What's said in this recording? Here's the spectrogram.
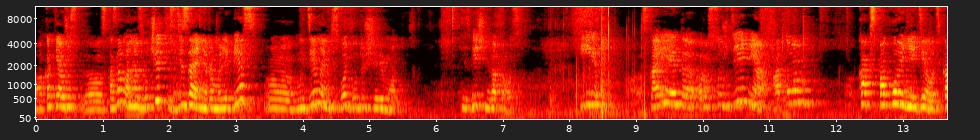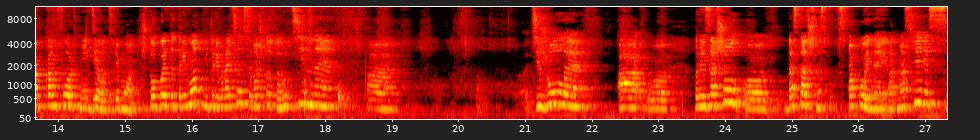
А, как я уже э, сказала, она звучит с дизайнером или без, э, мы делаем свой будущий ремонт. Извечный вопрос. И э, скорее это рассуждение о том, как спокойнее делать, как комфортнее делать ремонт, чтобы этот ремонт не превратился во что-то рутинное, тяжелое, а произошел достаточно в спокойной атмосфере с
